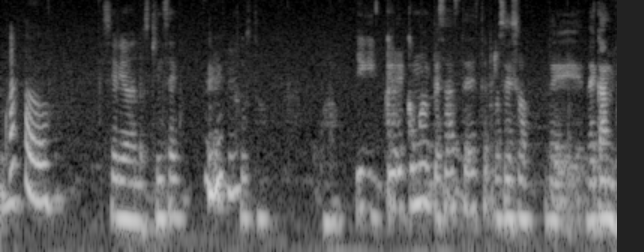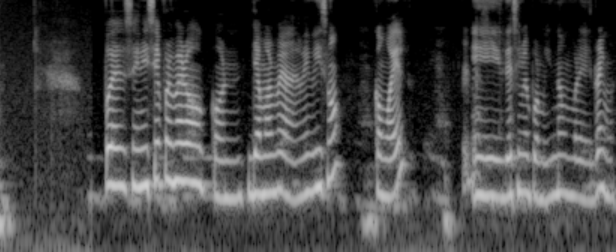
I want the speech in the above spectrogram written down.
Wow. Sería a los 15, Ujú. justo. Wow. ¿Y cómo empezaste este proceso de, de cambio? Pues inicié primero con llamarme a mí mismo, como él, y decirme por mi nombre Raymond.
